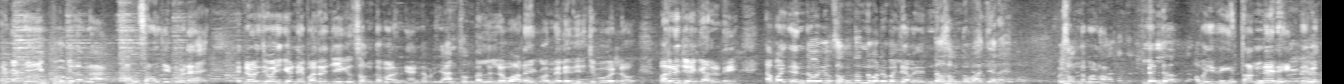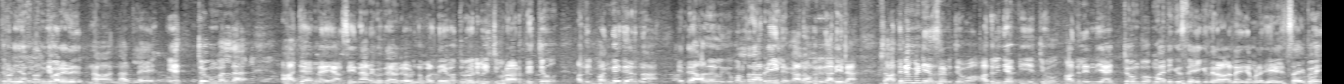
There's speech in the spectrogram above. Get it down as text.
ഞങ്ങൾക്ക് ഈ ഭൂമി തന്ന അംസാജി ഇവിടെ എന്നോട് ചോദിക്കണ്ടേ പലരും ചോദിക്കും സ്വന്തമാണ്. ഞാൻ ഞാൻ സ്വന്തമല്ലല്ലോ വാടകയ്ക്ക് വന്നല്ലേ തിരിച്ചു പോകുമല്ലോ പലരും ചോദിക്കാറുണ്ട്. അപ്പം എന്തോ സ്വന്തം എന്ന് പറയുമ്പോൾ എന്താ സ്വന്തം ആചാരെ സ്വന്തമാണോ? ഇല്ലല്ലോ. അപ്പോൾ ഇത് തന്നേനെ. ദൈവത്തിനോട് ഞാൻ നന്ദി പറയുന്നത് നാട്ടിലെ ഏറ്റവും വല്ല ആചാരനായ ശ്രീനാരായണ നമ്മൾ ദൈവത്തിനോട് ഒരുമിച്ച് പ്രാർത്ഥിച്ചു. അതിൽ പങ്കുചേർന്ന എന്റെ ആളുകൾക്ക് വളരെ അറിയില്ല. കാരണം അവർക്ക് അറിയില്ല പക്ഷെ അതിനും വേണ്ടി ഞാൻ ശ്രമിച്ചപ്പോൾ അതിൽ ഞാൻ വിജയിച്ചു. അതിൽ എന്നെ ഏറ്റവും ബഹുമാനിക്ക് സ്നേഹിക്കുന്ന ഒരാളാണ് നമ്മുടെ ജയിൽ സാഹിബ്.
